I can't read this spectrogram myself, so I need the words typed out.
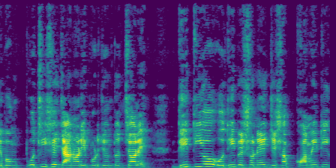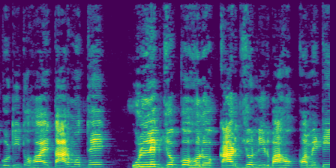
এবং পঁচিশে জানুয়ারি পর্যন্ত চলে। দ্বিতীয় অধিবেশনে যেসব কমিটি গঠিত হয়, তার মধ্যে উল্লেখযোগ্য হল কার্যনির্বাহক কমিটি,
